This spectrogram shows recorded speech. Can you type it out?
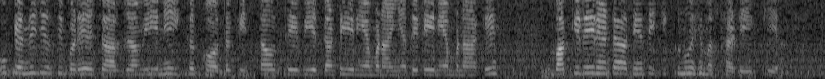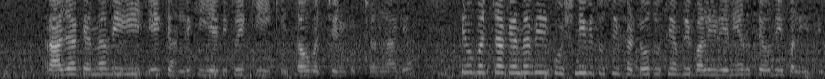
ਉਹ ਕਹਿੰਦੇ ਜੀ ਅਸੀਂ ਬੜੇ ਅਚਾਰਜਾਂ ਵੀ ਇਹਨੇ ਇੱਕ ਕੌਤਕ ਕੀਤਾ, ਉੱਥੇ ਵੀ ਇਦਾਂ ਢੇਰੀਆਂ ਬਣਾਈਆਂ ਤੇ ਢੇਰੀਆਂ ਬਣਾ ਕੇ ਬਾਕੀ ਢੇਰੀਆਂ ਢਾਤੀਆਂ ਤੇ ਇੱਕ ਨੂੰ ਇਹ ਮੱਥਾ ਟੇਕ ਕੇ ਆ ਰਾਜਾ ਕਹਿੰਦਾ ਵੀ ਇਹ ਗੱਲ ਕੀ ਹੈ ਵੀ ਤੂੰ ਇਹ ਕੀ ਕੀਤਾ, ਉਹ ਬੱਚੇ ਨੂੰ ਪੁੱਛਣ ਲੱਗ ਗਿਆ। ਤੇ ਉਹ ਬੱਚਾ ਕਹਿੰਦਾ ਵੀ ਕੁਛ ਨਹੀਂ ਵੀ ਤੁਸੀਂ ਛੱਡੋ, ਤੁਸੀਂ ਆਪਣੀ ਬਲੀ ਦੇਣੀ ਹੈ, ਤੁਸੀਂ ਉਹਦੀ ਬਲੀ ਦਿਓ।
